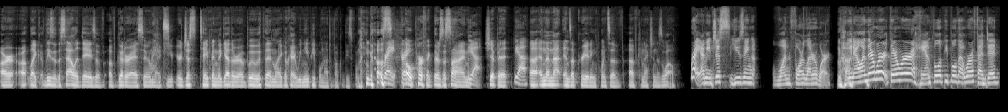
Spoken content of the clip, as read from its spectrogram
are uh, like these are the salad days of of goodr, I assume. Right. Like you, you're just taping together a booth and like, okay, we need people not to fuck with these flamingos. Right, right. Oh, perfect. There's a sign. Yeah. Ship it. Yeah. Uh, and then that ends up creating points of of connection as well. Right. I mean, just using one four letter word, you know, and there were there were a handful of people that were offended,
